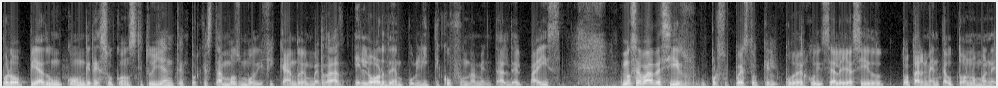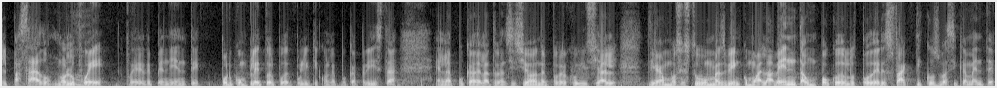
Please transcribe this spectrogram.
propia de un Congreso constituyente, porque estamos modificando en verdad el orden político fundamental del país. No se va a decir, por supuesto, que el Poder Judicial haya sido totalmente autónomo en el pasado, no lo fue, fue dependiente por completo del poder político en la época priista. En la época de la transición, el poder judicial, digamos, estuvo más bien como a la venta un poco de los poderes fácticos, básicamente.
